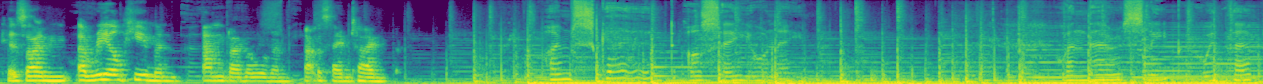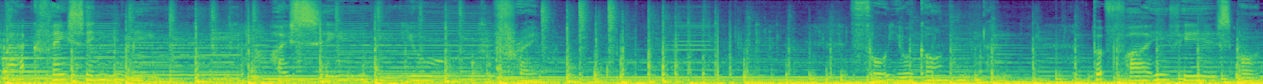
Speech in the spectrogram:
because I'm a real human and I'm a woman at the same time. I'm scared I'll say your name when they're asleep with their back facing me. I see your frame. Thought you were gone, but five years on,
